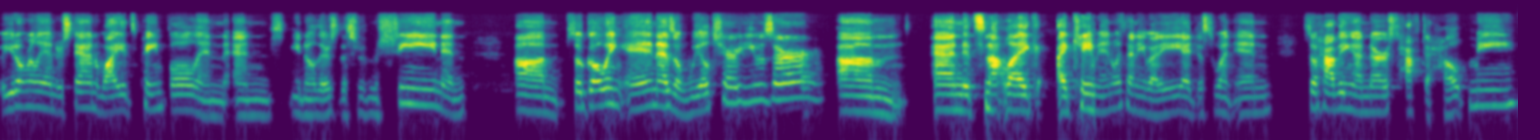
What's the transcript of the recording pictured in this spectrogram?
but you don't really understand why it's painful, and and you know there's this machine, and um, so going in as a wheelchair user, um, and it's not like I came in with anybody. I just went in. So having a nurse have to help me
